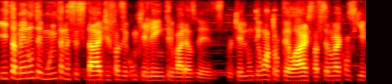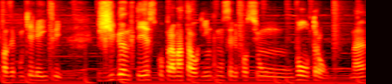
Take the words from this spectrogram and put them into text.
E também não tem muita necessidade de fazer com que ele entre várias vezes, porque ele não tem um atropelar, sabe? Você não vai conseguir fazer com que ele entre gigantesco para matar alguém como se ele fosse um Voltron, né?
